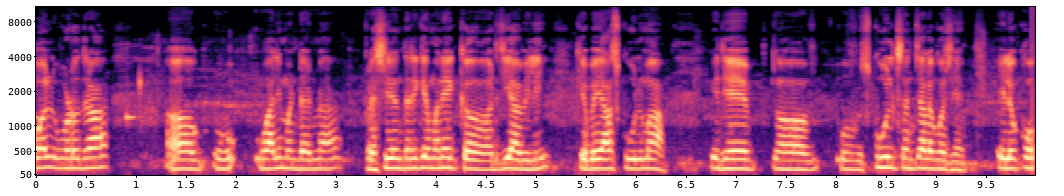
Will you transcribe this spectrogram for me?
ઓલ વડોદરા અ, વાલી મંડળના પ્રેસિડેન્ટ તરીકે મને એક અરજી આવેલી કે ભાઈ આ સ્કૂલમાં કે જે સ્કૂલ સંચાલકો છે, એ લોકો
